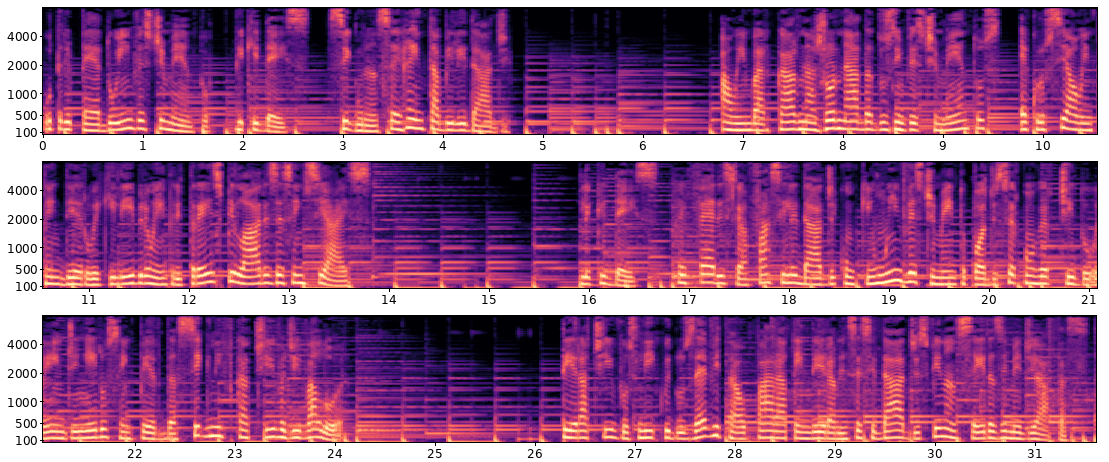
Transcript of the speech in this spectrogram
o tripé do investimento, liquidez, segurança e rentabilidade. Ao embarcar na jornada dos investimentos, é crucial entender o equilíbrio entre três pilares essenciais. Liquidez refere-se à facilidade com que um investimento pode ser convertido em dinheiro sem perda significativa de valor. Ter ativos líquidos é vital para atender a necessidades financeiras imediatas.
